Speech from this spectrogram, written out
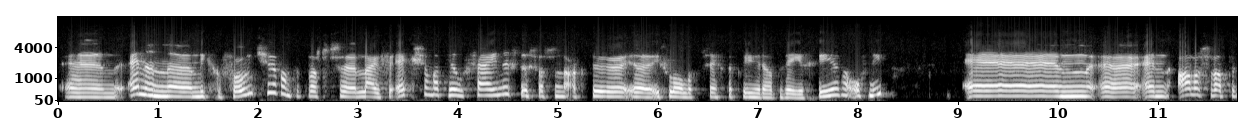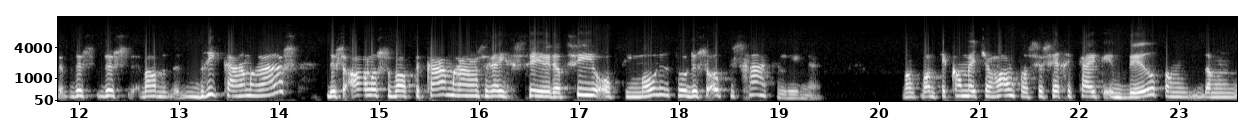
En, en een eh, microfoontje, want het was eh, live action, wat heel fijn is. Dus als een acteur iets lolligs zegt, dan kun je daarop reageren of niet. En, en alles wat. Dus, dus we hadden drie camera's. Dus alles wat de camera's registreren, dat zie je op die monitor. Dus ook de schakelingen. Want, want je kan met je hand, als ze zeggen kijk in beeld, dan, dan,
